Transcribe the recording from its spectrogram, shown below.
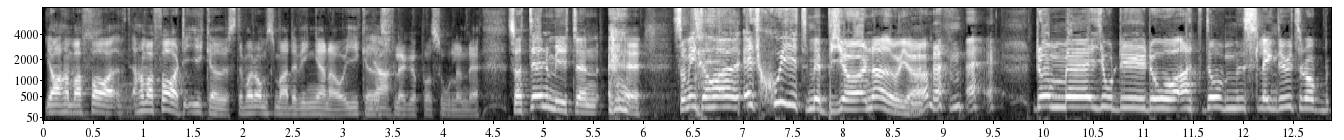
Ja, han var, far, han var far till Ikarus. Det var de som hade vingarna och Ikarus Ja. flög upp på solen det. Så att den myten, som inte har ett skit med björnar att göra. de eh, gjorde ju då att de slängde ut dem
